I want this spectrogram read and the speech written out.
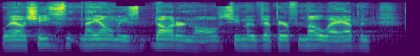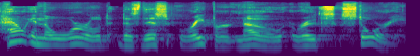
Well, she's Naomi's daughter in law. She moved up here from Moab. And how in the world does this reaper know Ruth's story?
